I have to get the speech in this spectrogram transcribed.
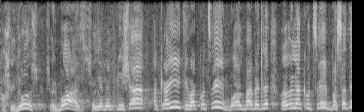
החידוש של בועז, שזה בפגישה אקראית עם הקוצרים, בועז בא לבית לב, אומר לקוצרים, בשדה,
